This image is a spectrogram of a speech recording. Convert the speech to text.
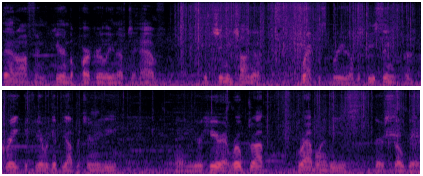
that often here in the park early enough to have the chimichanga breakfast burrito, but these things are great if you ever get the opportunity and you're here at Rope Drop. Grab one of these. They're so good.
